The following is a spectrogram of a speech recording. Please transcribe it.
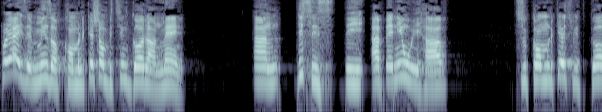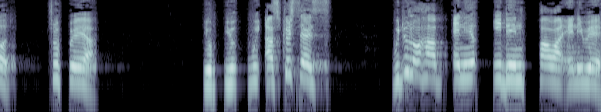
Prayer is a means of communication between God and men. And this is the avenue we have to communicate with God through prayer. You, you, we, as Christians, we do not have any hidden power anywhere.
